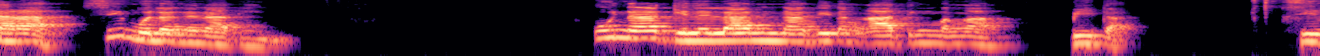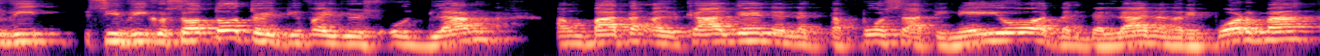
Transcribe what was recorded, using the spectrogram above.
Tara, simulan na natin. Una, kilalanin natin ang ating mga bita. Si, v, si Vico Soto, 35 years old lang, ang batang alkalde na nagtapos sa Ateneo at nagdala ng reforma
